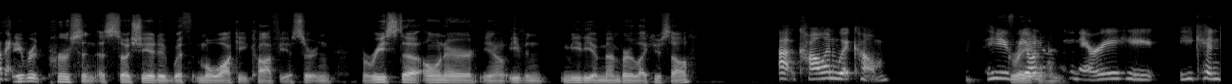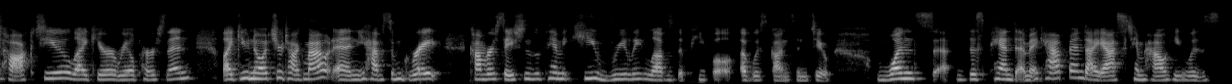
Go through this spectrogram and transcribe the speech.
Okay. Favorite person associated with Milwaukee coffee, a certain barista, owner, you know, even media member like yourself? Uh, Colin Whitcomb. He's Great the owner one. of Canary. He he can talk to you like you're a real person, like you know what you're talking about, and you have some great conversations with him. He really loves the people of Wisconsin too. Once this pandemic happened, I asked him how he was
